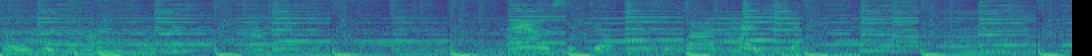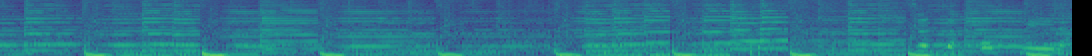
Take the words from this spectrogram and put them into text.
手指头我看，我看，啊，它要十九，十八太小。这个 OK 啦。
